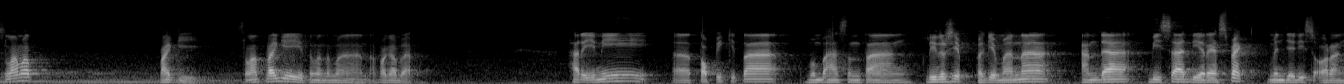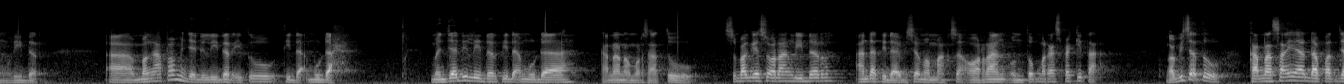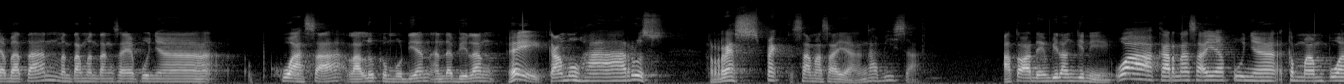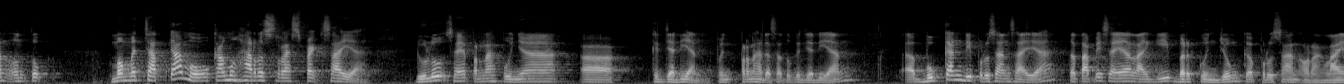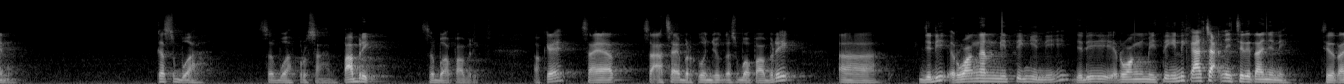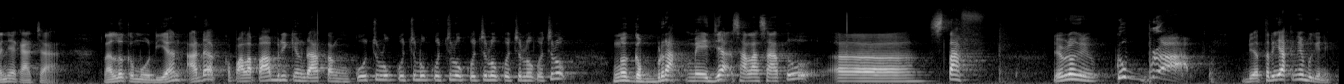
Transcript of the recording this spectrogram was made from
selamat pagi. Selamat pagi teman-teman, apa kabar? Hari ini uh, topik kita membahas tentang leadership. Bagaimana Anda bisa direspek menjadi seorang leader. Uh, mengapa menjadi leader itu tidak mudah? Menjadi leader tidak mudah karena nomor satu, sebagai seorang leader, Anda tidak bisa memaksa orang untuk merespek kita. Nggak bisa tuh, karena saya dapat jabatan, mentang-mentang saya punya kuasa, lalu kemudian Anda bilang, hey kamu harus respect sama saya. Nggak bisa. Atau ada yang bilang gini, wah karena saya punya kemampuan untuk memecat kamu, kamu harus respect saya. Dulu saya pernah punya uh, kejadian, pernah ada satu kejadian, uh, bukan di perusahaan saya, tetapi saya lagi berkunjung ke perusahaan orang lain. Ke sebuah sebuah perusahaan, pabrik, sebuah pabrik. Oke, saya saat saya berkunjung ke sebuah pabrik, uh, jadi ruangan meeting ini, jadi ruang meeting ini kaca nih ceritanya nih, ceritanya kaca. Lalu kemudian ada kepala pabrik yang datang, kuculuk, kuculuk, kuculuk, kuculuk, kuculuk, kuculuk, ngegebrak meja salah satu uh, staff. Dia bilang gini, gebrak. Dia teriaknya begini,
